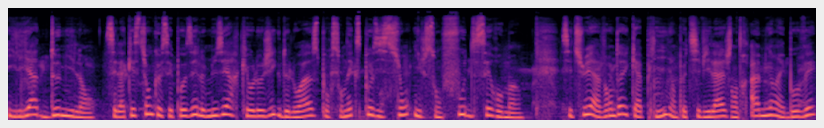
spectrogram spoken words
il y a 2000 ans C'est la question que s'est posée le musée archéologique de l'Oise pour son exposition Ils sont fous de ces Romains. Situé à Vendeuil-Caply, un petit village entre Amiens et Beauvais,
